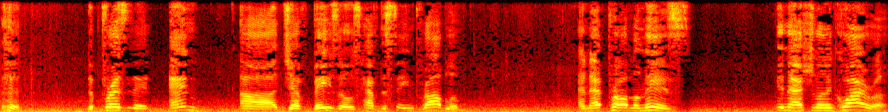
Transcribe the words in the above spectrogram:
the president and uh, Jeff Bezos have the same problem. And that problem is the National Enquirer.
